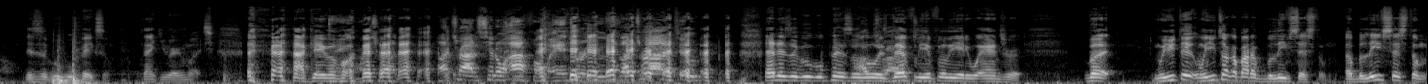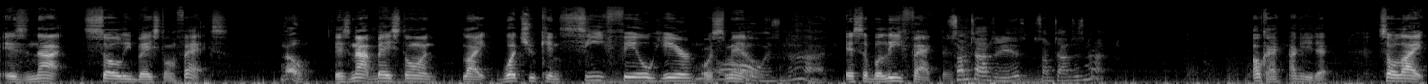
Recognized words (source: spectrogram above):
Oh. This is a Google Pixel. Thank you very much. I gave him. I tried, I tried to shit on iPhone Android users. I tried to. that is a Google Pixel who I is tried definitely to. affiliated with Android. But when you think when you talk about a belief system, a belief system is not solely based on facts. No. It's not based on like what you can see, feel, hear, or No, smell. No, it's not. It's a belief factor. Sometimes it is. Sometimes it's not. Okay, I give you that. So like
